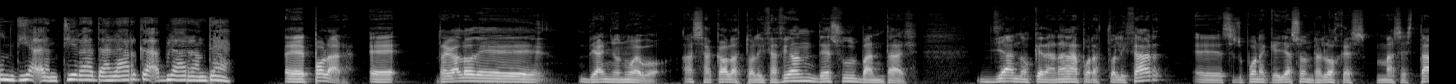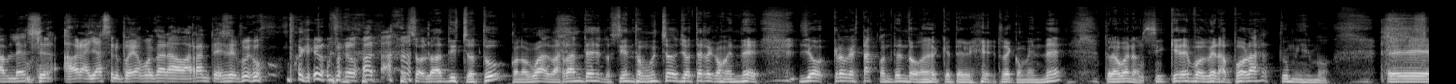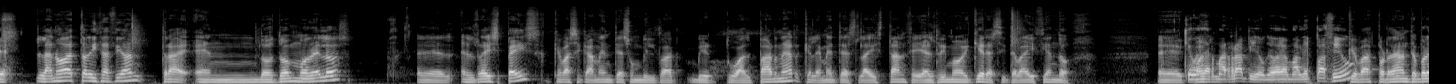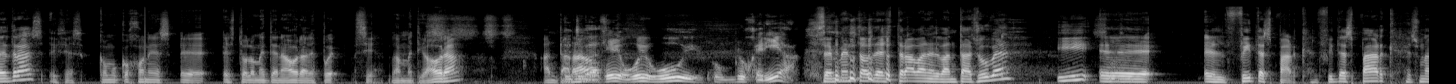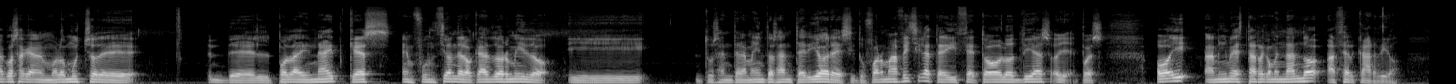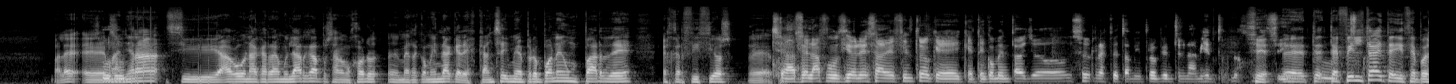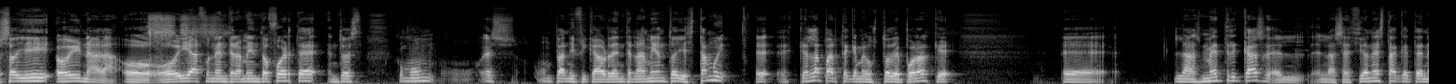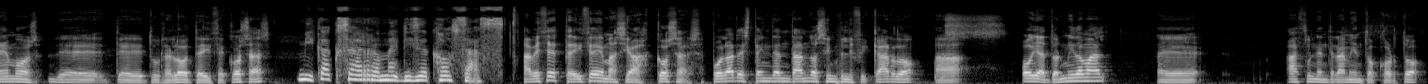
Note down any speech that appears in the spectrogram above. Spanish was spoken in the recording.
un día en tirada larga hablaron de... Eh, Polar, eh, regalo de, Año Nuevo. Ha sacado la actualización de sus Vantage. Ya no queda nada por actualizar. Eh, se supone que ya son relojes más estables. Ahora ya se lo podíamos dar a Barrantes de nuevo para que lo probara. Eso lo has dicho tú, con lo cual, Barrantes, lo siento mucho, yo te recomendé. Yo creo que estás contento con el que te recomendé. Pero bueno, si quieres volver a Polar, tú mismo. Eh, la nueva actualización trae en los dos modelos el, el Race Pace, que básicamente es un virtual, virtual partner, que le metes la distancia y el ritmo que quieres y te va diciendo eh, que vaya más rápido, que vaya más despacio. Que vas por delante o por detrás. Y dices, ¿cómo cojones eh, esto lo meten ahora después? Sí, lo han metido ahora. Han te a tardado. decir, uy, uy, brujería. Segmentos de Strava en el Vantage V. Y eh, el Fit Spark. El Fit Spark es una cosa que me moló mucho de, del Polar Night, que es en función de lo que has dormido y tus entrenamientos anteriores y tu forma física, te dice todos los días, oye, pues hoy a mí me está recomendando hacer cardio. ¿Vale? Eh. Mañana, si hago una carrera muy larga, pues a lo mejor eh, me recomienda que descanse y me propone un par de ejercicios. eh, Se hace la función esa de filtro que, que te he comentado yo respecto a mi propio entrenamiento, ¿no? Sí, te, te filtra y te dice, pues hoy, hoy nada, o hoy haz un entrenamiento fuerte, entonces como un, es un planificador de entrenamiento y está muy... es que es la parte que me gustó de Polar, que las métricas, el- en la sección esta que tenemos de, de tu reloj te dice cosas, Mi caxarro me dice cosas. a veces te dice demasiadas cosas. Polar está intentando simplificarlo a hoy has dormido mal, eh, haz un entrenamiento corto.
